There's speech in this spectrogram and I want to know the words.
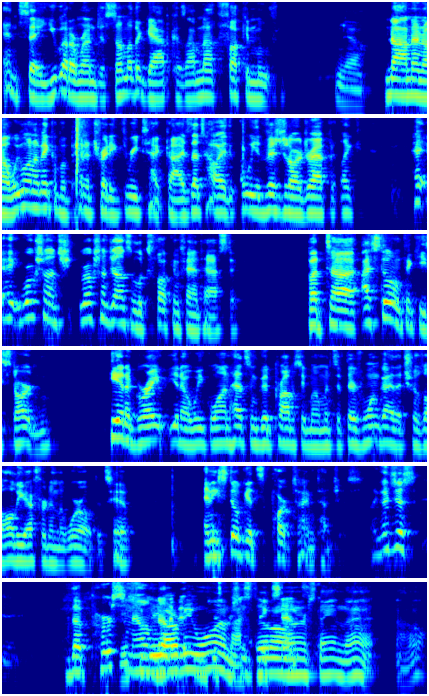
and say, you got to run to some other gap because I'm not fucking moving. yeah. No, no, no. We want to make him a penetrating three tech guys. That's how I, we envisioned our draft. Like, hey, hey, Roschon, Roschon Johnson looks fucking fantastic, but uh, I still don't think he's starting. He had a great, you know, week one, had some good promising moments. If there's one guy that shows all the effort in the world, it's him, and he still gets part time touches. Like I just the personnel. the be none of it- RB one. I still don't sense. understand that. Oh.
